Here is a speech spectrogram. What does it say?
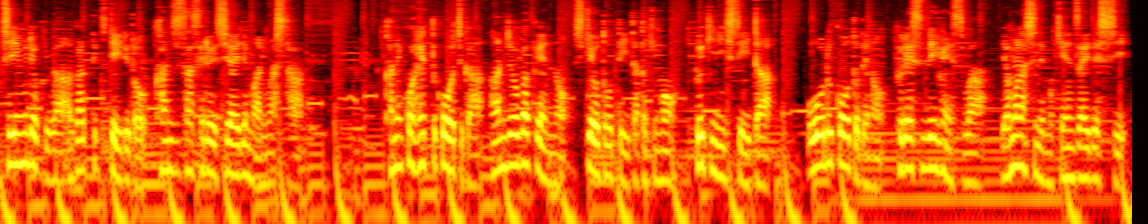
チーム力が上がってきていると感じさせる試合でもありました。金子ヘッドコーチが安城学園の指揮を取っていた時も武器にしていたオールコートでのプレスディフェンスは山梨でも健在ですし、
